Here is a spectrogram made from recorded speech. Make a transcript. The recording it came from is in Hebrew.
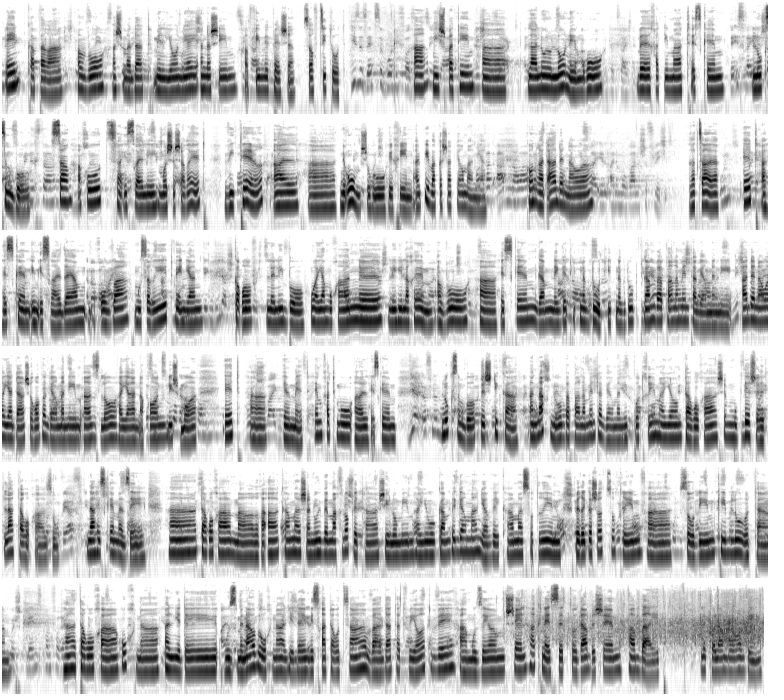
אין כפרה עבור השמדת מיליוני. אנשים חפים מפשע. סוף ציטוט. Diese Sätze wurden vor 70 Jahren המשפטים הללו לא נאמרו. בחתימת הסכם לוקסמבורג. שר החוץ הישראלי משה שרת ויתר על הנאום שהוא הכין, על פי בקשת גרמניה. קונרד אדנאואר רצה את ההסכם עם ישראל. זה היה חובה מוסרית ועניין קרוב לליבו. הוא היה מוכן אה, להילחם עבור ההסכם גם נגד התנגדות, התנגדות גם בפרלמנט הגרמני. אדנאואר ידע שרוב הגרמנים אז לא היה נכון לשמוע את האמת. הם חתמו על הסכם לוקסמבורג בשתיקה. אנחנו בפרלמנט הגרמני פותחים היום. תערוכה שמוקדשת לתערוכה הזו, להסכם הזה. התערוכה מראה כמה שנוי במחלוקת השילומים היו גם בגרמניה וכמה סותרים ורגשות סותרים השורדים קיבלו אותם. התערוכה הוכנה על ידי, הוזמנה והוכנה על ידי משרד האוצר, ועדת התביעות והמוזיאון של הכנסת. תודה בשם הבית לכל המעורבים.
